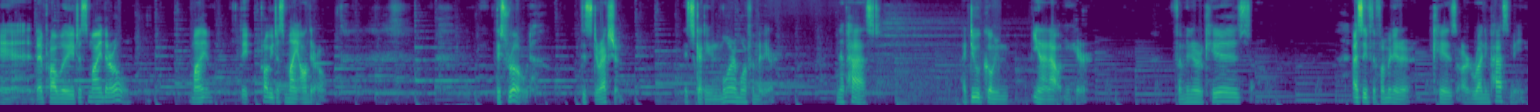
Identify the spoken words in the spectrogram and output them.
and they probably just mine their own. Mine, they probably just mine on their own. This road, this direction, it's getting more and more familiar. In the past, I do go in, in and out in here. Familiar kids, as if the familiar kids are running past me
